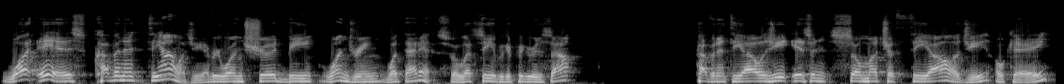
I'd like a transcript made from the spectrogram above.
What is covenant theology? Everyone should be wondering what that is. So let's see if we can figure this out. Covenant theology isn't so much a theology, okay,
